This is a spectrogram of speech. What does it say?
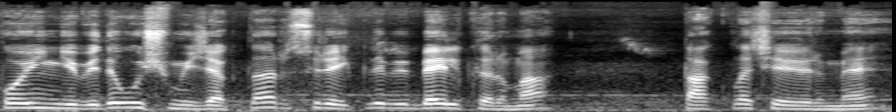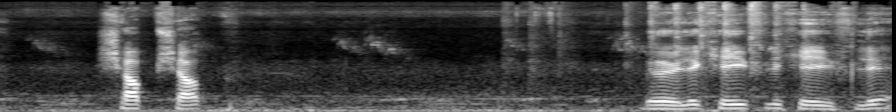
koyun gibi de uçmayacaklar. Sürekli bir bel kırma, takla çevirme, şap şap. Böyle keyifli keyifli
